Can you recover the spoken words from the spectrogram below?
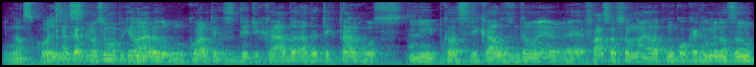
nas coisas. Até porque nós temos uma pequena área do córtex dedicada a detectar rostos e classificá-los. Então é, é fácil acionar ela com qualquer combinação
